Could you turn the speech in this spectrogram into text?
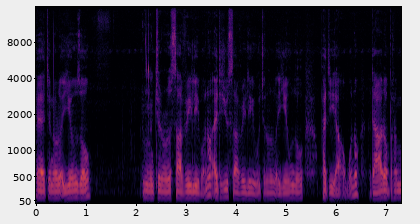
အဲကျွန်တော်တို့အရင်ဆုံးကျွန်တော်တို့ survey လေးပေါ့နော် attitude survey လေးကိုကျွန်တော်တို့အရင်ဆုံးဖတ်ကြည့်ရအောင်ပေါ့နော်ဒါကတော့ပထမ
